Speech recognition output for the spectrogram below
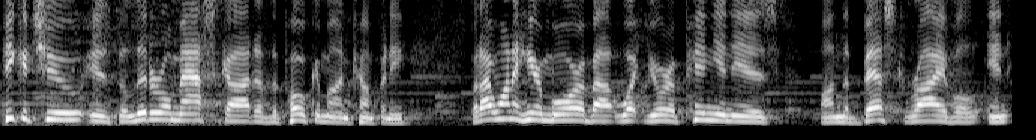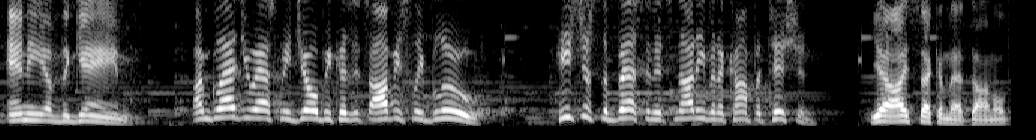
Pikachu is the literal mascot of the Pokemon Company, but I want to hear more about what your opinion is on the best rival in any of the game. I'm glad you asked me, Joe, because it's obviously Blue. He's just the best, and it's not even a competition. Yeah, I second that, Donald.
